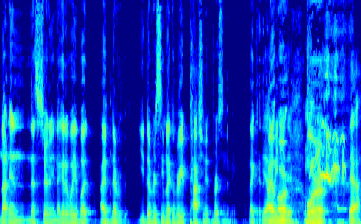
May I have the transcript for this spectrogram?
Not in necessarily a negative way, but I've never you never seemed like a very passionate person to me. Like Yeah, I, me or, neither. or yeah.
